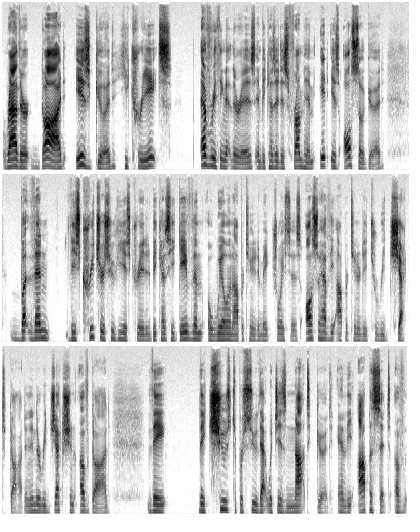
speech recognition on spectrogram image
Rather, God is good. He creates everything that there is, and because it is from Him, it is also good. But then these creatures who he has created because he gave them a will and opportunity to make choices also have the opportunity to reject God. And in their rejection of God they they choose to pursue that which is not good. And the opposite of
